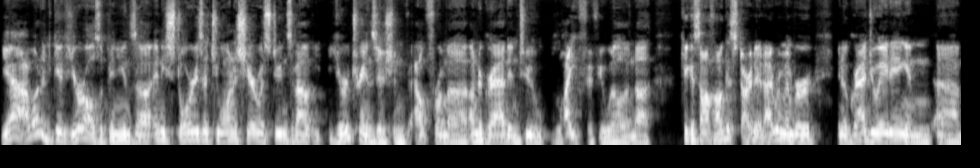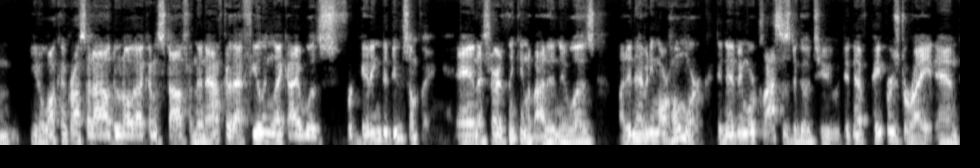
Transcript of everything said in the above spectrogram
Yeah, I wanted to get your all's opinions. Uh, any stories that you want to share with students about your transition out from uh, undergrad into life, if you will, and uh, kick us off, I'll get started. I remember, you know, graduating and, um, you know, walking across that aisle, doing all that kind of stuff. And then after that, feeling like I was forgetting to do something. And I started thinking about it, and it was, I didn't have any more homework, didn't have any more classes to go to, didn't have papers to write. And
